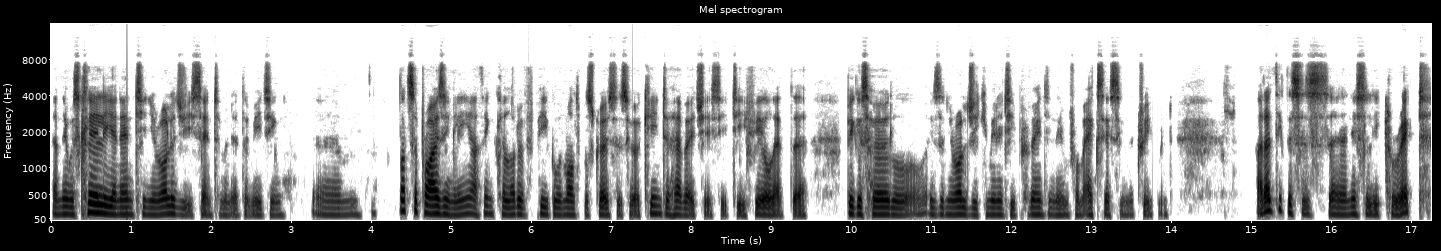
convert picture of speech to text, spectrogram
And there was clearly an anti-neurology sentiment at the meeting. Um, not surprisingly, I think a lot of people with multiple sclerosis who are keen to have HSCT feel that the biggest hurdle is the neurology community preventing them from accessing the treatment. I don't think this is uh, necessarily correct.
